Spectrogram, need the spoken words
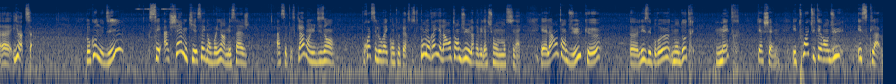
euh, iratsa. Donc on nous dit, c'est Hachem qui essaye d'envoyer un message à cet esclave en lui disant pourquoi c'est l'oreille qu'on te perce? Parce que ton oreille, elle a entendu la révélation au mont Sinaï. Et elle a entendu que euh, les Hébreux n'ont d'autre maître qu'Hachem. Et toi, tu t'es rendu esclave.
